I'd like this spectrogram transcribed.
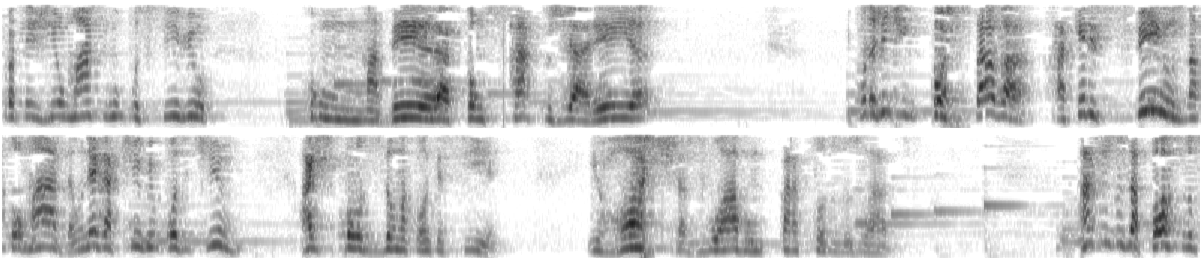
protegia o máximo possível com madeira, com sacos de areia. Quando a gente encostava aqueles fios na tomada, o negativo e o positivo, a explosão acontecia. E rochas voavam para todos os lados. Atos dos Apóstolos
